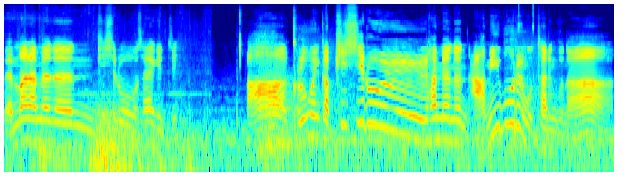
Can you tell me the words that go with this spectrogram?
웬만하면은 PC로 사야겠지? 아 그러고 보니까 PC를 하면은 아미보를 못하는구나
